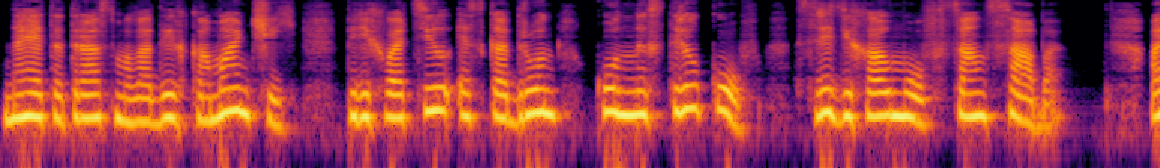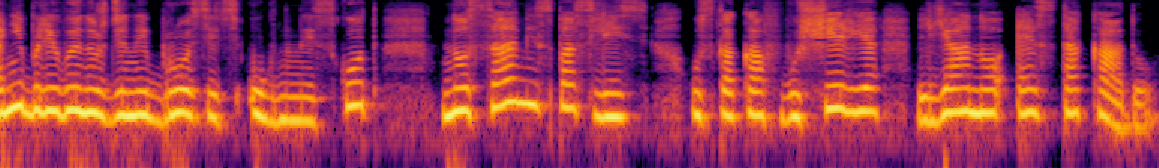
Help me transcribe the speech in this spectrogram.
На этот раз молодых команчей перехватил эскадрон конных стрелков среди холмов Сан-Саба. Они были вынуждены бросить угнанный скот, но сами спаслись, ускакав в ущелье Льяно-Эстакадо.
